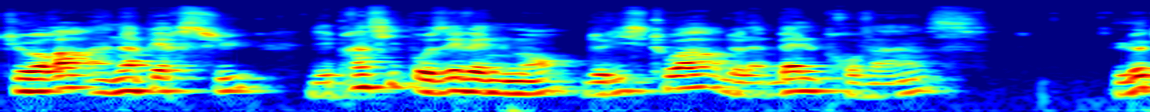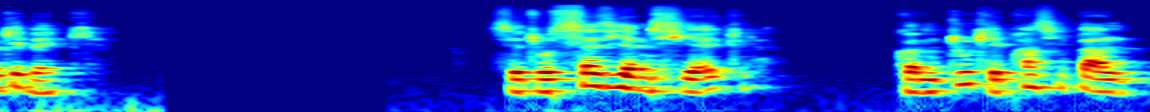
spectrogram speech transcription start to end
tu auras un aperçu des principaux événements de l'histoire de la belle province, le Québec. C'est au XVIe siècle, comme toutes les principales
